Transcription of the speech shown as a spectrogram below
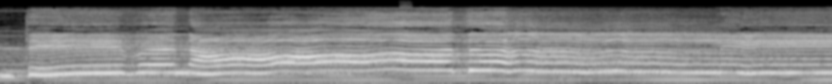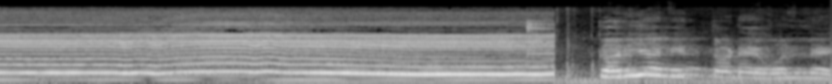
ದೇವನಾದಲ್ಲಿ. ಕರಿಯ ಒಳ್ಳೆ ಒಲ್ಲೆ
